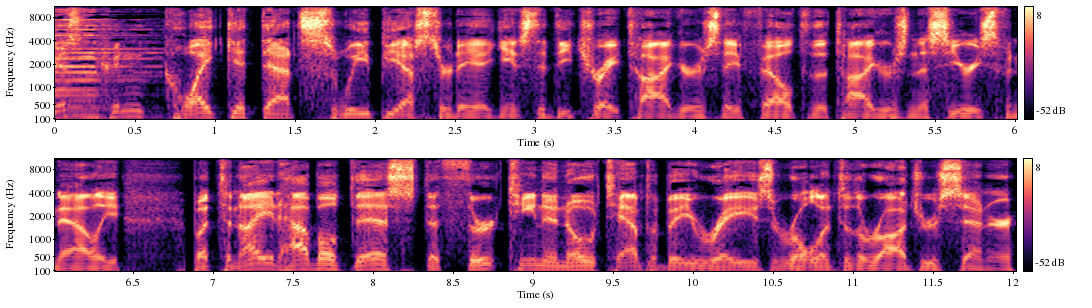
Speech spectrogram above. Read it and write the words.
Just couldn't quite get that sweep yesterday against the Detroit Tigers. They fell to the Tigers in the series finale. But tonight, how about this? The 13 0 Tampa Bay Rays roll into the Rogers Center.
